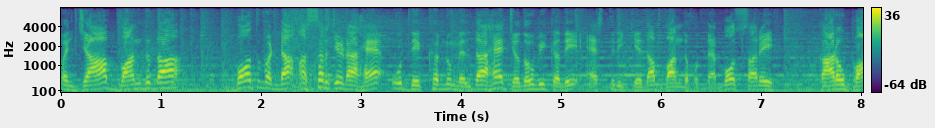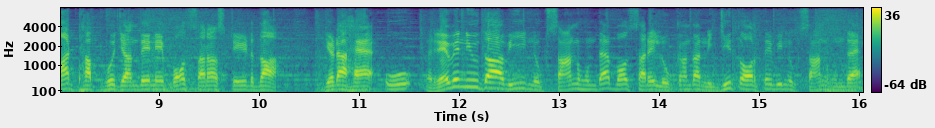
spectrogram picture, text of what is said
ਪੰਜਾਬ ਬੰਦ ਦਾ ਬਹੁਤ ਵੱਡਾ ਅਸਰ ਜਿਹੜਾ ਹੈ, ਉਹ ਦੇਖਣ ਨੂੰ ਮਿਲਦਾ ਹੈ, ਜਦੋਂ ਵੀ ਕਦੇ ਇਸ ਤਰੀਕੇ ਦਾ ਬੰਦ ਹੁੰਦਾ ਹੈ। ਬਹੁਤ ਸਾਰੇ ਕਾਰੋਬਾਰ ਠੱਪ ਹੋ ਜਾਂਦੇ ਨੇ, ਬਹੁਤ ਸਾਰਾ ਸਟੇਟ ਦਾ ਜਿਹੜਾ ਹੈ, ਉਹ ਰੈਵਨਿਊ ਦਾ ਵੀ ਨੁਕਸਾਨ ਹੁੰਦਾ ਹੈ, ਬਹੁਤ ਸਾਰੇ ਲੋਕਾਂ ਦਾ ਨਿੱਜੀ ਤੌਰ ਤੇ ਵੀ ਨੁਕਸਾਨ ਹੁੰਦਾ ਹੈ।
